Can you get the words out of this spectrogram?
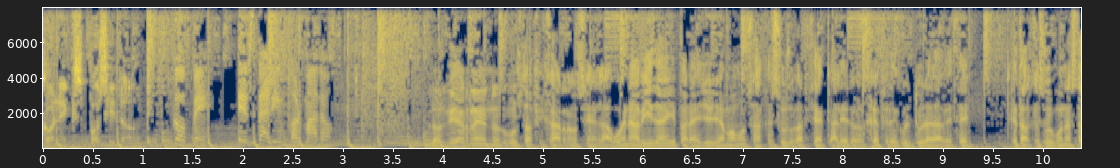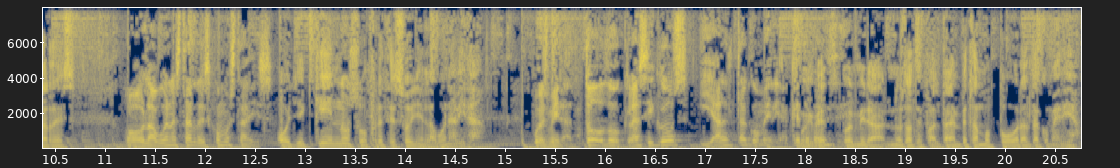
Con Expósito. Cope, estar informado. Los viernes nos gusta fijarnos en la buena vida y para ello llamamos a Jesús García Calero, el jefe de cultura de ABC. ¿Qué tal Jesús? Buenas tardes. Hola, buenas tardes, ¿cómo estáis? Oye, ¿qué nos ofreces hoy en la buena vida? Pues mira, todo clásicos y alta comedia. ¿Qué Muy te bien, parece? Pues mira, nos hace falta. Empezamos por alta comedia.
